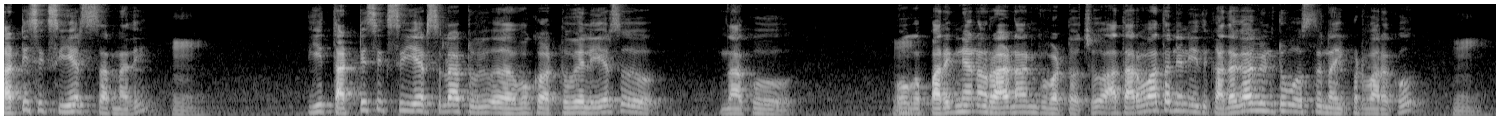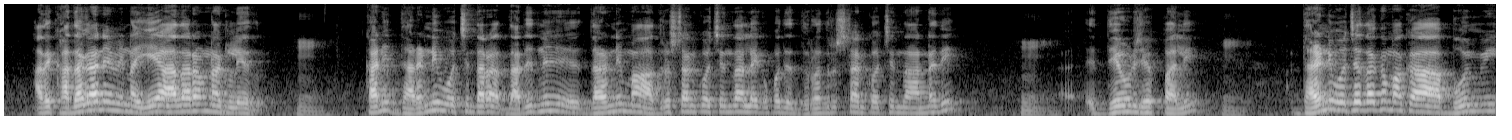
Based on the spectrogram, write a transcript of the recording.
thirty six years sir నాది. ఈ థర్టీ సిక్స్ ఇయర్స్లో టూ ఒక ట్వెల్వ్ ఇయర్స్ నాకు ఒక పరిజ్ఞానం రావడానికి పట్టవచ్చు ఆ తర్వాత నేను ఇది కథగా వింటూ వస్తున్నా ఇప్పటి వరకు. అది కథగానే విన్నా ఏ ఆధారం నాకు లేదు. కానీ ధరణి వచ్చిన తర్వాత ధరణి ధరణి మా అదృష్టానికి వచ్చిందా లేకపోతే దురదృష్టానికి వచ్చిందా అన్నది. దేవుడు చెప్పాలి. ధరణి వచ్చేదాకా మాకు ఆ భూమి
